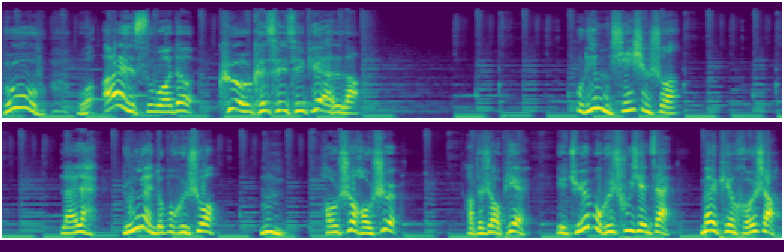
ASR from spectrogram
哦，我爱死我的可可脆脆片了。”普利姆先生说：“莱莱，永远都不会说，嗯，好吃好吃。”他的照片也绝不会出现在麦片盒上。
